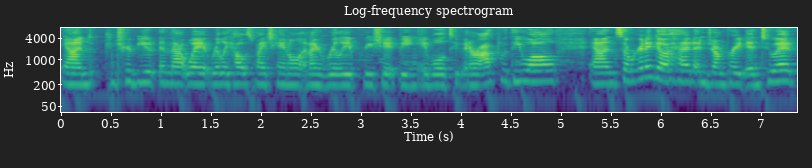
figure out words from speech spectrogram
and contribute in that way. It really helps my channel and I really appreciate being able to interact with you all. And so we're gonna go ahead and jump right into it.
